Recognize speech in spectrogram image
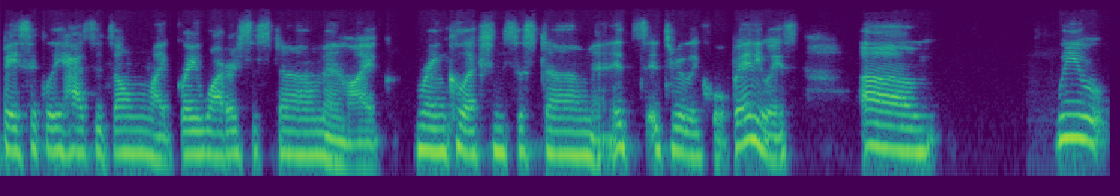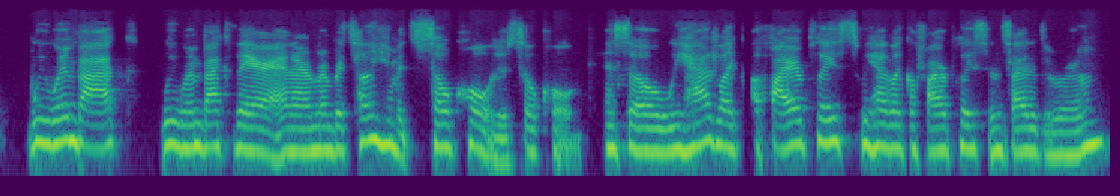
basically has its own like gray water system and like rain collection system and it's it's really cool but anyways um we we went back we went back there and i remember telling him it's so cold it's so cold. And so we had like a fireplace we had like a fireplace inside of the room.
